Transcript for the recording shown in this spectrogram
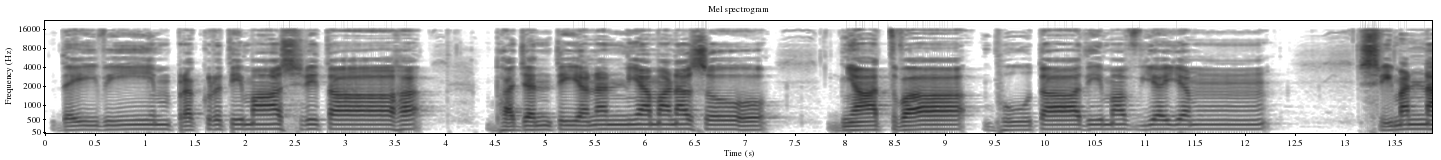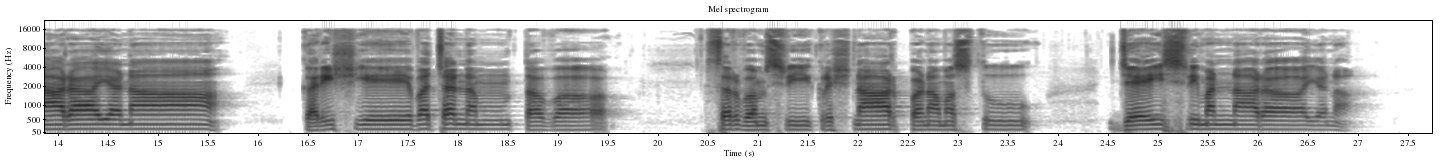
దైవీం ప్రకృతిమాశ్రితా భజంతి అనన్యమనసో ज्ञात्वा भूतादिमव्ययं श्रीमन्नारायणा करिष्ये वचनं तव। सर्वं श्रीकृष्णार्पणमस्तु। जय श्रीमन्नारायण।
